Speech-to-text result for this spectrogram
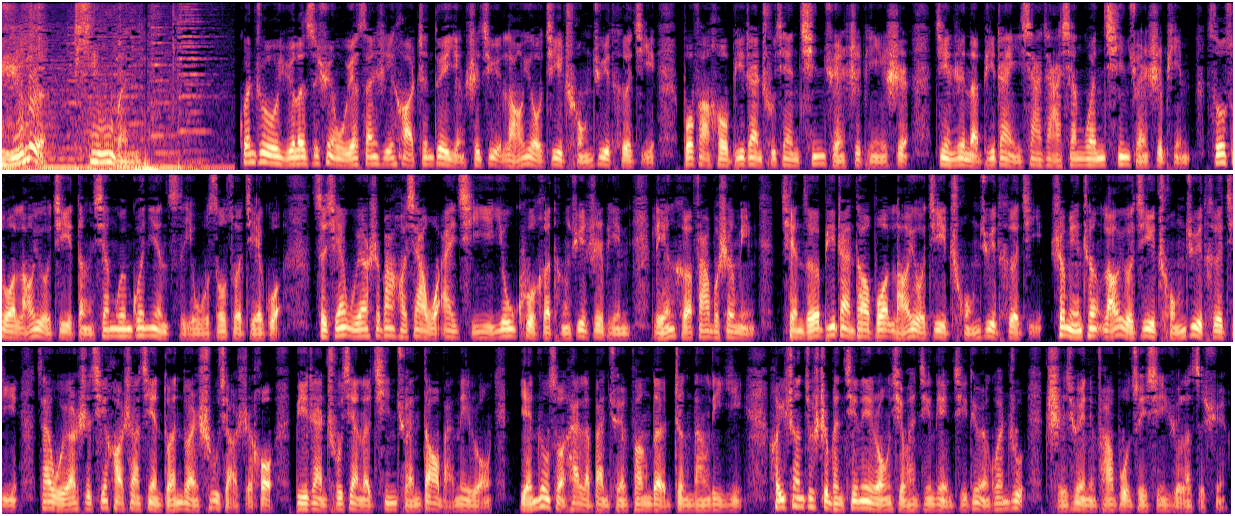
娱乐听闻。关注娱乐资讯，五月三十一号，针对影视剧《老友记》重聚特辑播放后，B 站出现侵权视频一事。近日呢，B 站已下架相关侵权视频，搜索“老友记”等相关关键词已无搜索结果。此前，五月二十八号下午，爱奇艺、优酷和腾讯视频联合发布声明，谴责 B 站盗播《老友记》重聚特辑。声明称，《老友记》重聚特辑在五月二十七号上线短短数小时后，B 站出现了侵权盗版内容，严重损害了版权方的正当利益。好，以上就是本期内容。喜欢请点击订阅关注，持续为您发布最新娱乐资讯。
